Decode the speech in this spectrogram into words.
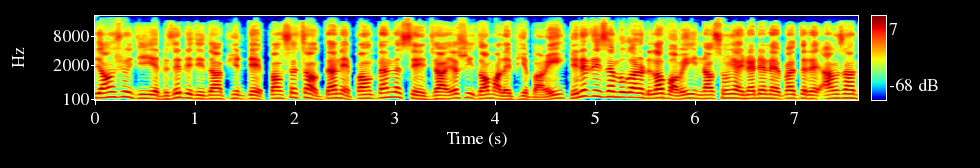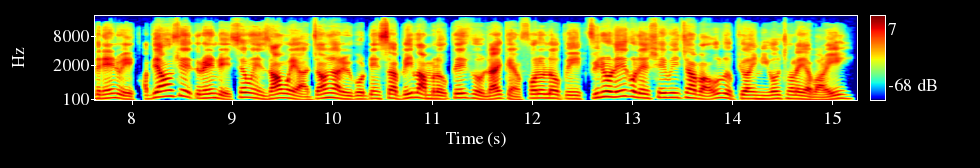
ပြောင်းရွှေ့ကြီးရဲ့ဒဇစ်ဒေသဖြစ်တဲ့ပေါင်16တန်းနဲ့ပေါင်တန်း20ကြားရရှိသွားမှာလည်းဖြစ်ပါတယ်ဒီနေ့တင်ဆက်မှုကတော့ဒီလောက်ပါပဲနောက်ဆုံးရ United နဲ့ပတ်သက်တဲ့အားကစားသတင်းတွေအပြောင်းအရွှေ့သတင်းတွေစိတ်ဝင်စားဖွယ်အကြောင်းအရာတွေကိုတင်ဆက်ပေးမှာမလို့ page ကို like and follow လုပ်ပြီးဗီဒီယိုလေးကိုလည်း share ပေးကြပါဦးလို့ပြောရင်ညီကုန်းချောလိုက်ရပါတယ်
